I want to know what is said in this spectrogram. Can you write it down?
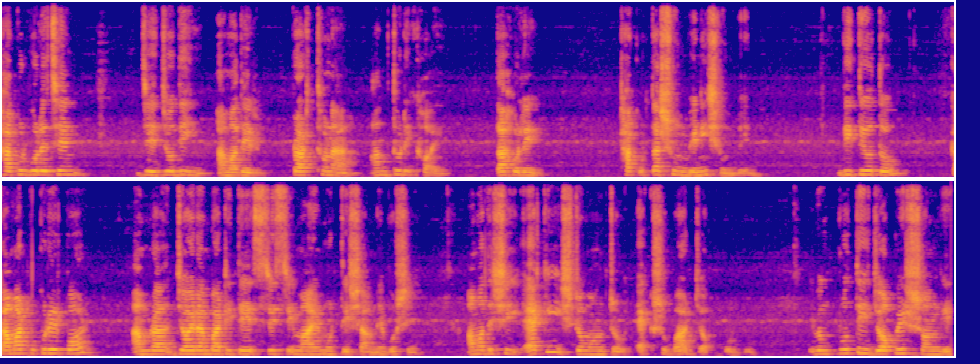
ঠাকুর বলেছেন যে, যদি আমাদের প্রার্থনা আন্তরিক হয় তাহলে ঠাকুর তা শুনবেনই শুনবেন। দ্বিতীয়ত, কামার পুকুরের পর আমরা জয়রামবাটিতে শ্রী শ্রী মায়ের মূর্তির সামনে বসে আমাদের সেই একই ইষ্টমন্ত্র একশো বার জপ করব এবং প্রতি জপের সঙ্গে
